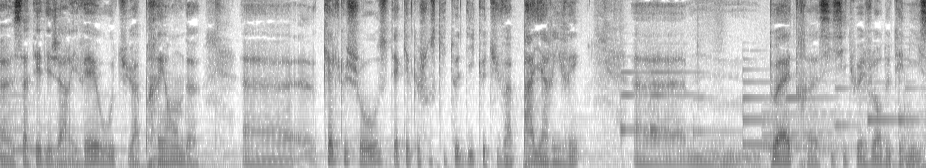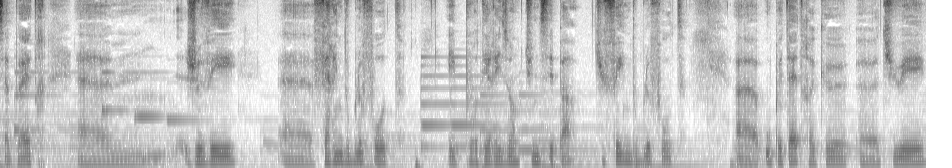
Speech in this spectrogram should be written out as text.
euh, ça t'est déjà arrivé où tu appréhendes euh, quelque chose, il y a quelque chose qui te dit que tu vas pas y arriver. peut être, si, si tu es joueur de tennis, ça peut être je vais euh, faire une double faute et pour des raisons que tu ne sais pas, tu fais une double faute. Euh, ou peut-être que euh, tu es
